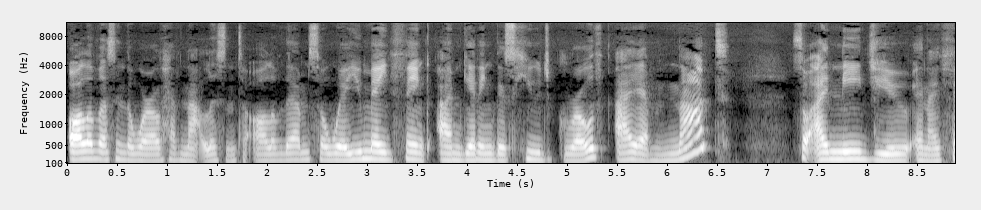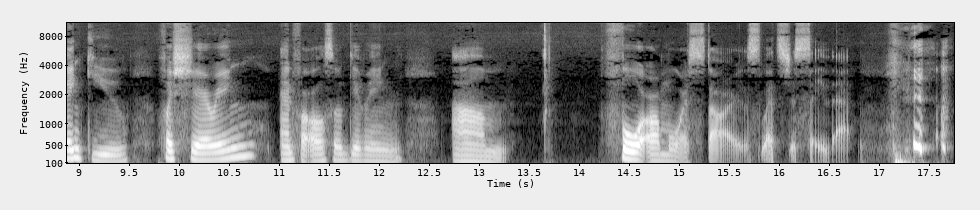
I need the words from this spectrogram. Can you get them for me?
all of us in the world have not listened to all of them. So, where you may think I'm getting this huge growth, I am not. So, I need you and I thank you for sharing and for also giving um, four or more stars. Let's just say that.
